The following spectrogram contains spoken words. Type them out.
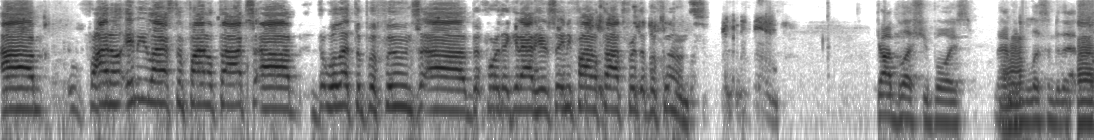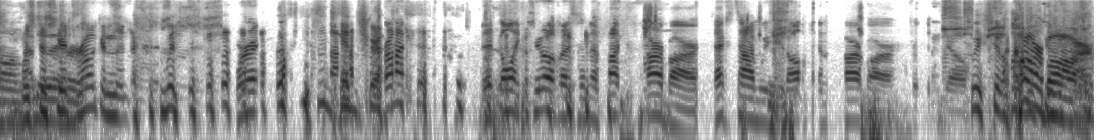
um, final. Any last and final thoughts? Uh, we'll let the buffoons uh, before they get out of here. So, any final thoughts for the buffoons? God bless you, boys. Having to listen to that Uh, song. let's just get drunk and We're, Get drunk. there's only two of us in the fucking car bar. Next time we should all be in the car bar for the show. We should all car be doing bar.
